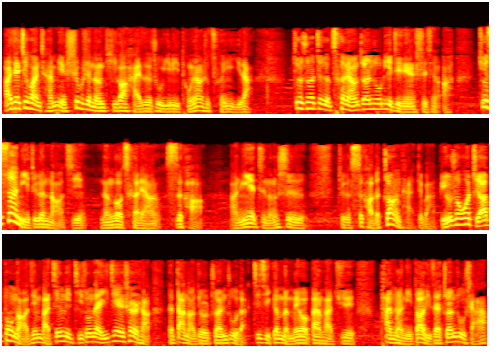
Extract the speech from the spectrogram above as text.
而且这款产品是不是能提高孩子的注意力，同样是存疑的。就说这个测量专注力这件事情啊，就算你这个脑机能够测量思考啊，你也只能是这个思考的状态，对吧？比如说我只要动脑筋，把精力集中在一件事儿上，那大脑就是专注的，机器根本没有办法去判断你到底在专注啥。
